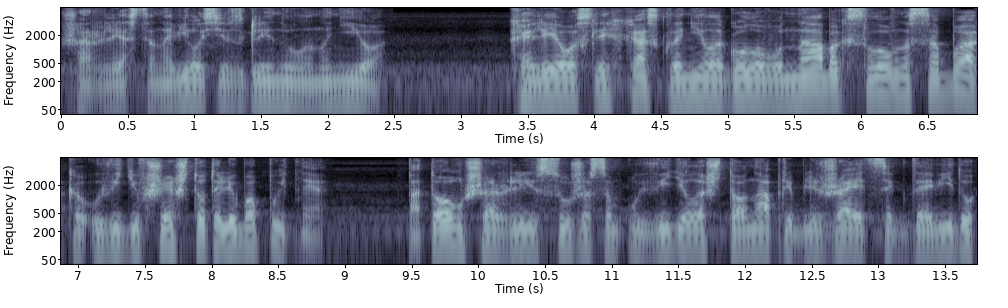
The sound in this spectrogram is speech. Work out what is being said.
Шарли остановилась и взглянула на нее. Калео слегка склонила голову на бок, словно собака, увидевшая что-то любопытное — Потом Шарли с ужасом увидела, что она приближается к Давиду,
